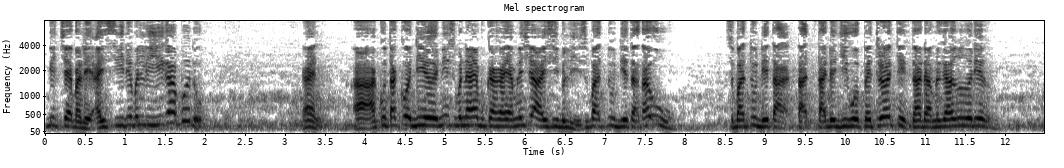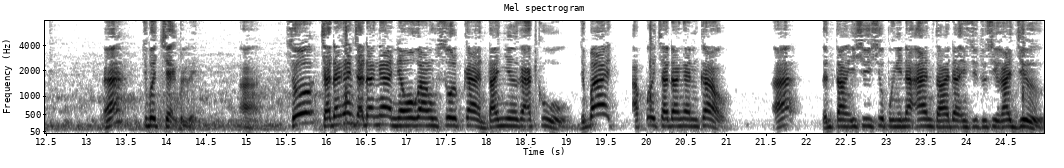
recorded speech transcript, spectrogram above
pergi cek balik IC dia beli ke apa tu? Kan? Ha, aku takut dia ni sebenarnya bukan rakyat Malaysia IC beli sebab tu dia tak tahu. Sebab tu dia tak tak tak ada jiwa patriotik terhadap negara dia. Ha? Cuba cek balik. Ha. So, cadangan-cadangan yang orang usulkan, tanya kat aku. Jebat, apa cadangan kau? Ha? Tentang isu-isu penghinaan terhadap institusi raja.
